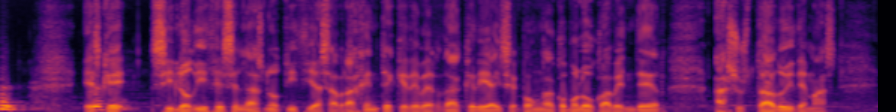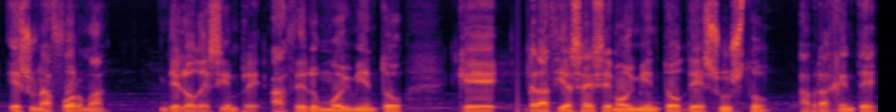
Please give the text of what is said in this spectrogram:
Es que si lo dices en las noticias, habrá gente que de verdad crea y se ponga como loco a vender, asustado y demás. Es una forma de lo de siempre, hacer un movimiento que gracias a ese movimiento de susto habrá gente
